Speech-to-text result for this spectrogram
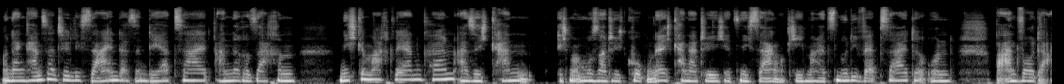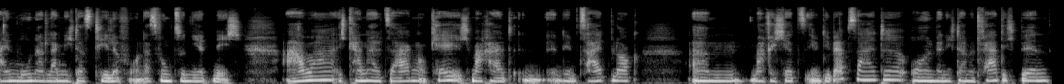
Und dann kann es natürlich sein, dass in der Zeit andere Sachen nicht gemacht werden können. Also ich kann ich muss natürlich gucken, ne? ich kann natürlich jetzt nicht sagen, okay, ich mache jetzt nur die Webseite und beantworte einen Monat lang nicht das Telefon. Das funktioniert nicht. Aber ich kann halt sagen, okay, ich mache halt in, in dem Zeitblock, ähm, mache ich jetzt eben die Webseite und wenn ich damit fertig bin,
